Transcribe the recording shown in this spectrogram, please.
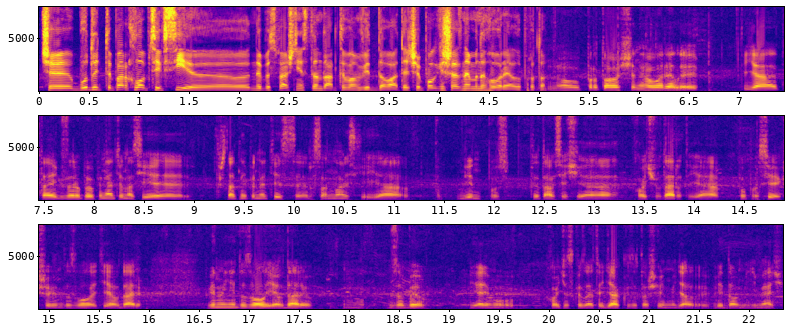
Чи будуть тепер хлопці всі е, небезпечні стандарти вам віддавати? Чи поки ще з ними не говорили про то? Ну, про те, що не говорили. Я, так як заробив пенальті, у нас є штатний пенальтіст, Руслан Мальський. Я, він питався, чи я хочу вдарити. Я попросив, якщо він дозволить, я вдарю. Він мені дозволив, я вдарив, ну, забив. Я йому хочу сказати дякую за те, що він віддав мені м'яч.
